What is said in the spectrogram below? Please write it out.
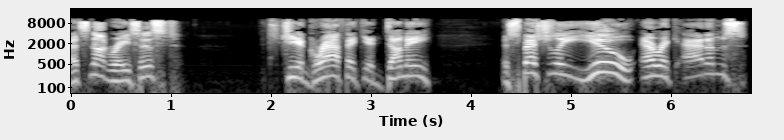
That's not racist. It's geographic, you dummy. Especially you, Eric Adams.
